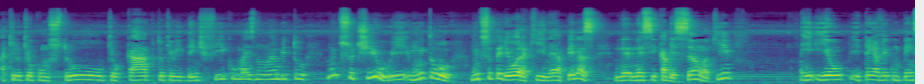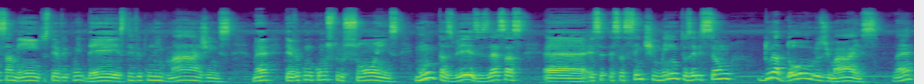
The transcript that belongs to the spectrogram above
aquilo que eu construo, que eu capto, que eu identifico, mas num âmbito muito sutil e muito, muito superior aqui, né? apenas nesse cabeção aqui. E, e, eu, e tem a ver com pensamentos, tem a ver com ideias, tem a ver com imagens, né? tem a ver com construções. Muitas vezes essas, é, esses, sentimentos eles são duradouros demais, né?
